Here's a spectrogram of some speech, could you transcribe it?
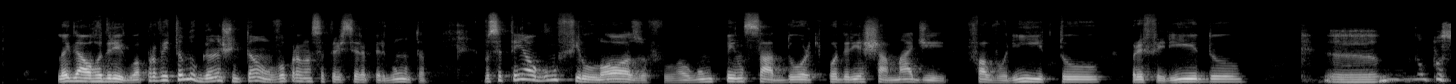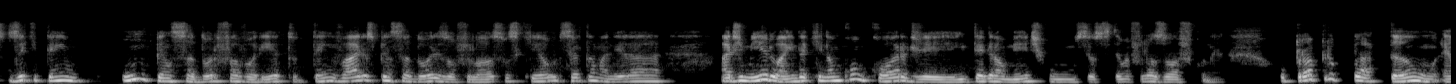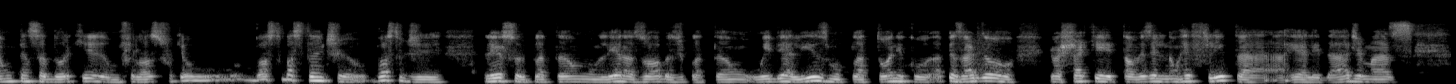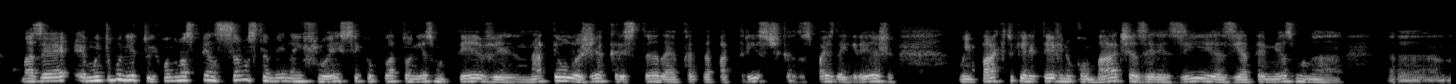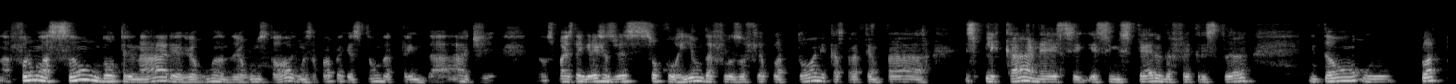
Legal, Rodrigo. Aproveitando o gancho, então, vou para a nossa terceira pergunta. Você tem algum filósofo, algum pensador que poderia chamar de favorito, preferido? Uh, não posso dizer que tenho um pensador favorito. Tem vários pensadores ou filósofos que eu, de certa maneira, admiro, ainda que não concorde integralmente com o seu sistema filosófico. Né? O próprio Platão é um pensador que, um filósofo que eu gosto bastante. Eu gosto de ler sobre Platão, ler as obras de Platão, o idealismo platônico, apesar de eu, eu achar que talvez ele não reflita a realidade, mas mas é, é, muito bonito. E quando nós pensamos também na influência que o platonismo teve na teologia cristã da época da patrística, dos pais da igreja, o impacto que ele teve no combate às heresias e até mesmo na, na formulação doutrinária de, alguma, de alguns dogmas, a própria questão da trindade. Os pais da igreja às vezes socorriam da filosofia platônica para tentar explicar né, esse, esse mistério da fé cristã. Então, o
